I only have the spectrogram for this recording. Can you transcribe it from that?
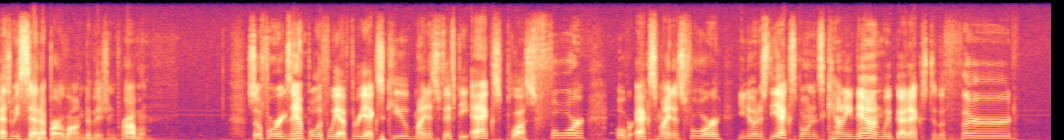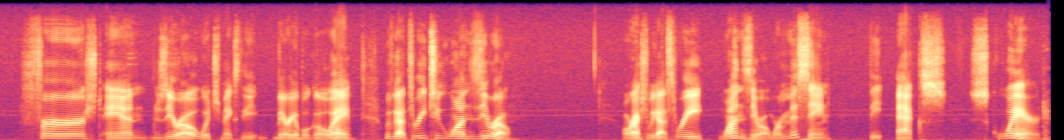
as we set up our long division problem. So for example, if we have 3x cubed minus 50x plus 4 over x minus 4, you notice the exponents counting down, we've got x to the third, first, and 0, which makes the variable go away. We've got 3, 2, 1, 0. Or actually, we got 3, 1, 0. We're missing the x squared.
